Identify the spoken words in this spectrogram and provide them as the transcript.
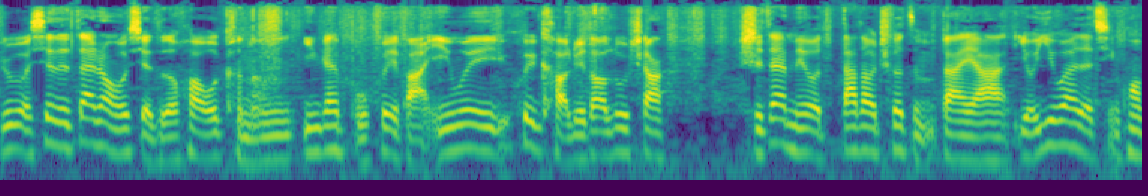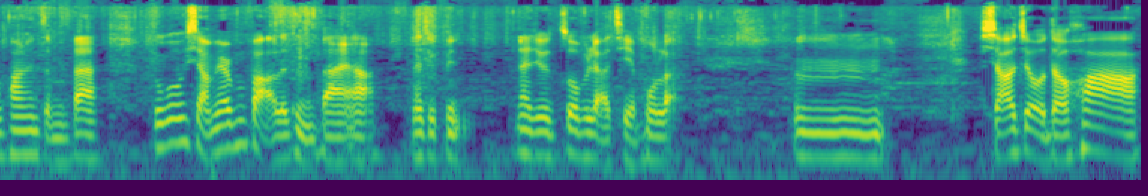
如果现在再让我选择的话，我可能应该不会吧，因为会考虑到路上实在没有搭到车怎么办呀？有意外的情况发生怎么办？如果我小命不保了怎么办呀？那就跟那就做不了节目了。嗯，小九的话，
